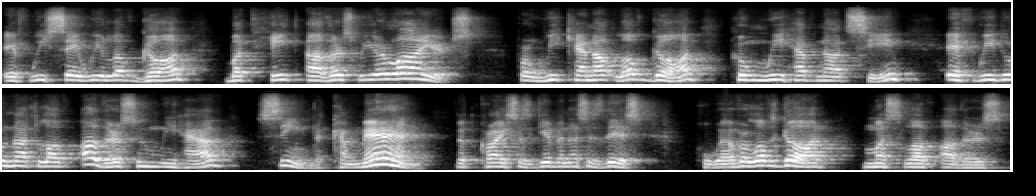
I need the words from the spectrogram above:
If we say we love God but hate others, we are liars. For we cannot love God whom we have not seen if we do not love others whom we have seen. The command that Christ has given us is this whoever loves God must love others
